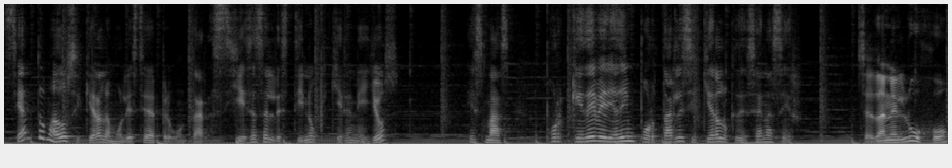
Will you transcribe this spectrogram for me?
¿se han tomado siquiera la molestia de preguntar si ese es el destino que quieren ellos? Es más, ¿por qué debería de importarles siquiera lo que desean hacer? Se dan el lujo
